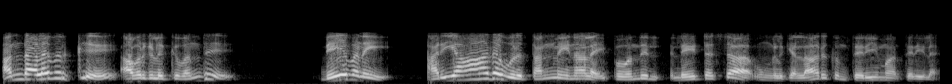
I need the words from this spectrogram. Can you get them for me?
அந்த அளவிற்கு அவர்களுக்கு வந்து தேவனை அறியாத ஒரு தன்மையினால இப்ப வந்து லேட்டஸ்டா உங்களுக்கு எல்லாருக்கும் தெரியுமா தெரியல.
